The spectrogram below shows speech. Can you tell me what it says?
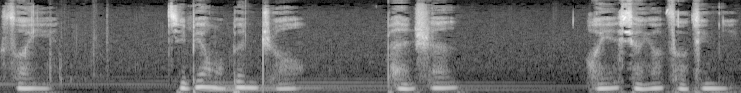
所以，即便我笨拙、蹒跚，我也想要走进你。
